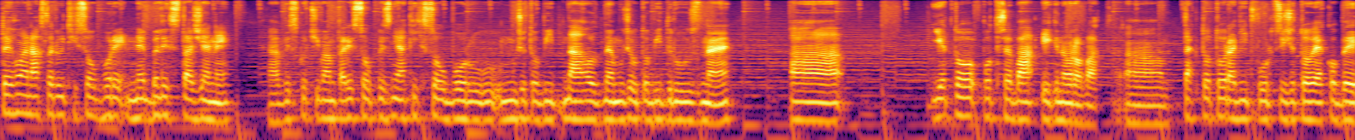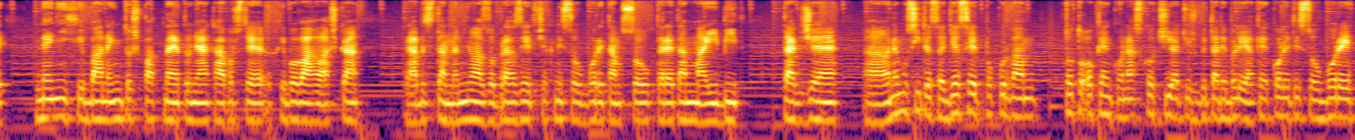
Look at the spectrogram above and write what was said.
Tyhle následující soubory nebyly staženy. Vyskočí vám tady soupis nějakých souborů, může to být náhodné, můžou to být různé. A je to potřeba ignorovat. Tak toto radí tvůrci, že to jakoby není chyba, není to špatné, je to nějaká prostě chybová hláška, která by se tam neměla zobrazit, všechny soubory tam jsou, které tam mají být takže nemusíte se děsit, pokud vám toto okénko naskočí, ať už by tady byly jakékoliv ty soubory,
